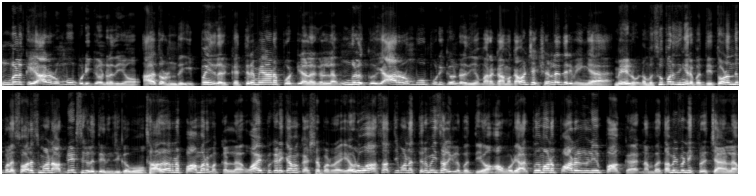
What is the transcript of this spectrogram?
உங்களுக்கு யாரை ரொம்பவும் பிடிக்கும்ன்றதையும் அதை தொடர்ந்து இப்போ இதுல இருக்க திறமையான போட்டியாளர்கள்ல உங்களுக்கு யாரை ரொம்பவும் பிடிக்கும்ன்றதையும் மறக்காம கமெண்ட் செக்ஷன்ல தெரிவிங்க. மேலும் நம்ம சூப்பர் சிங்கரை பத்தி தொடர்ந்து பல சுவாரஸ்யமான அப்டேட்ஸ்களை தெரிஞ்சுக்கவும் சாதாரண பாமர மக்கள்ல வாய்ப்பு கிடைக்காம கஷ்டப்படுற எவ்வளவோ அசாத்தியமான திறமைசாலிகளை பத்தியும் அவங்களுடைய அற்புதமான பாடல்களையும் பார்க்க நம்ம தமிழ் பண்ணி எக்ஸ்பிரஸ் சேனலை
